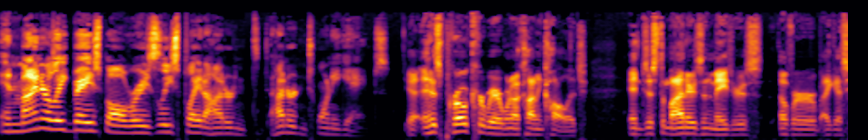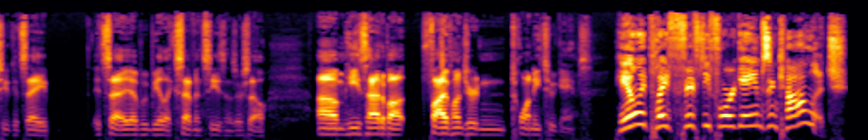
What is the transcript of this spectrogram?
in minor league baseball where he's at least played 100, 120 games. Yeah, in his pro career, we're not counting college, and just the minors and majors over, I guess you could say, it's a, it would be like seven seasons or so. Um, he's had about 522 games. He only played 54 games in college.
